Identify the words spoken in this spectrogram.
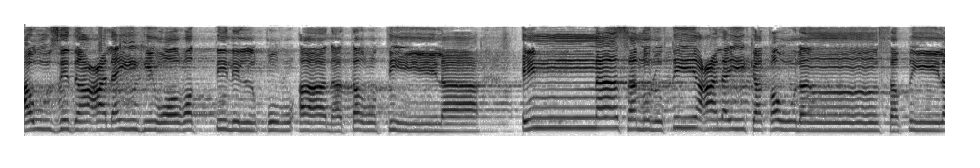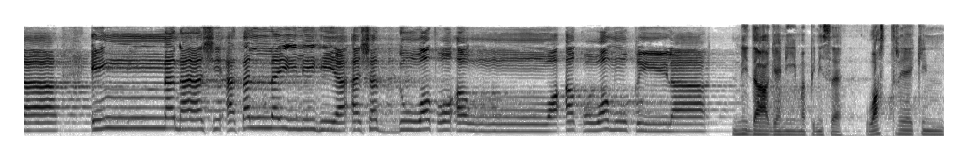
أو زد عليه ورتل القرآن ترتيلا إنا سنلقي عليك قولا ثقيلا إن ناشئة الليل هي أشد وطئا وأقوم قيلا නිදා ගැනීම පිණිස වස්ත්‍රයකින්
